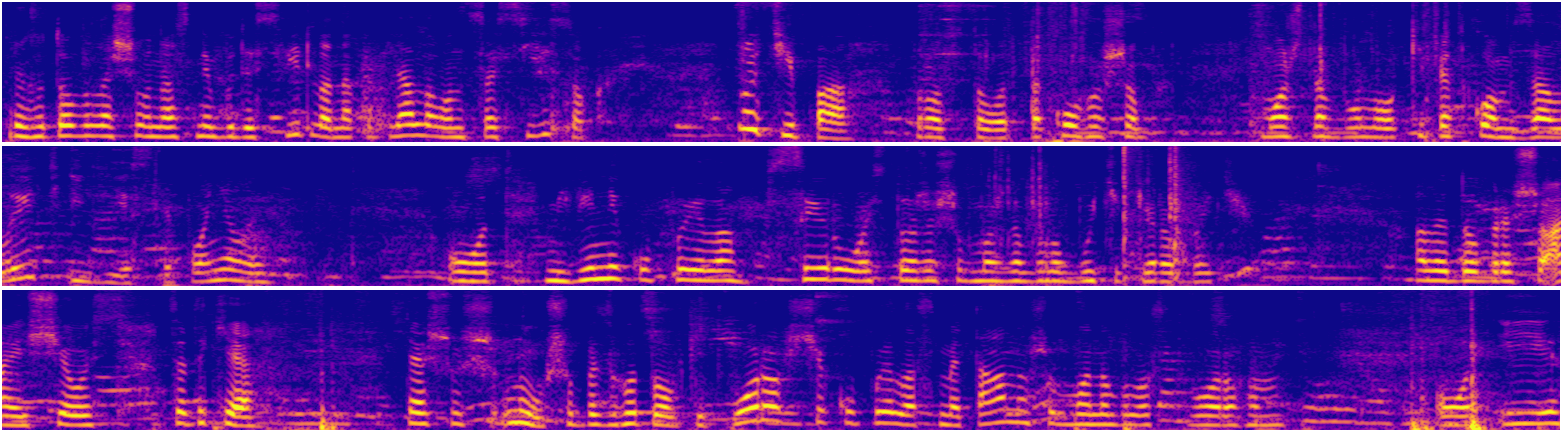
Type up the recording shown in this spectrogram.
приготувала, що у нас не буде світла, накупляла он сосісок. Ну, типа, просто от такого, щоб можна було кипятком залити і їсти, поняли? От, мівіни купила, сиру ось теж, щоб можна було бутики робити. Але добре, що а і ще ось це таке, те, що ну, що без готовки. Творог ще купила, сметану, щоб можна було з творогом. От, і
